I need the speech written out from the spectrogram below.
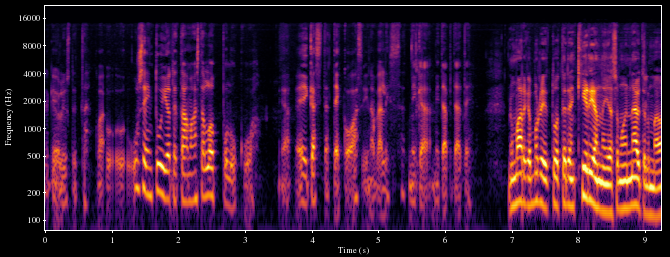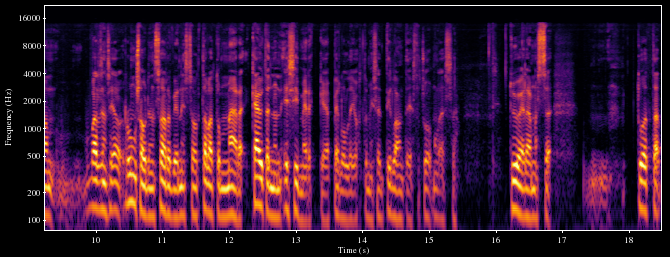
sekin oli just, että usein tuijotetaan vain sitä loppulukua ja eikä sitä tekoa siinä välissä, että mikä, mitä pitää tehdä. No Marika Mori, tuo teidän kirjanne ja samoin näytelmä on varsinaisia runsauden sarvia, niissä on tavaton määrä käytännön esimerkkejä pelolle johtamisen tilanteesta suomalaisessa työelämässä. Tuota,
